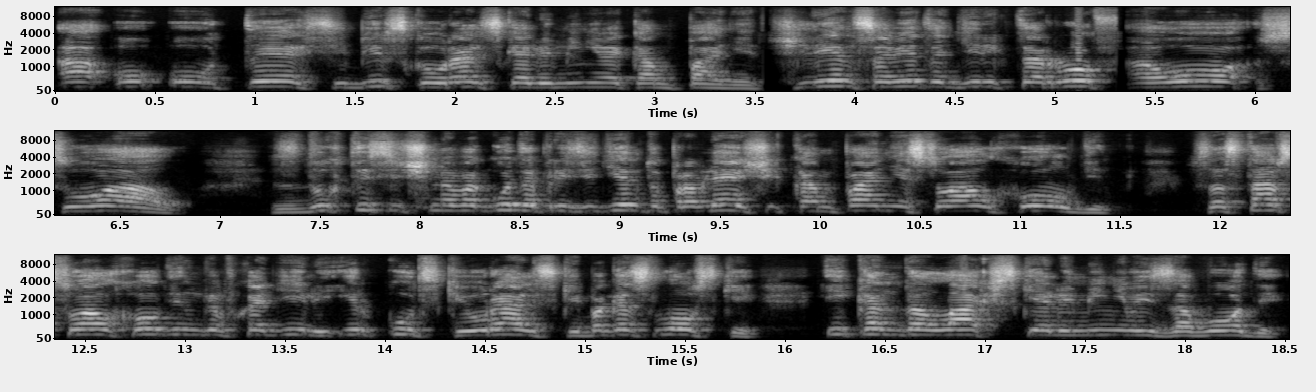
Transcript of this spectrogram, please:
АОО ТЭХ Сибирско-Уральская алюминиевая компания, член Совета директоров АО «Суал», с 2000 года президент управляющей компании «Суал Холдинг». В состав «Суал Холдинга» входили Иркутский, Уральский, Богословский, и Кандалакшские алюминиевые заводы.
